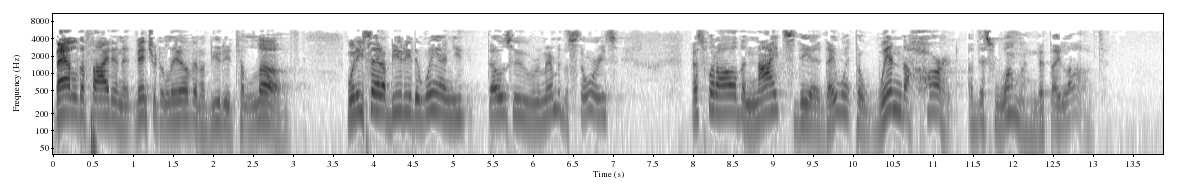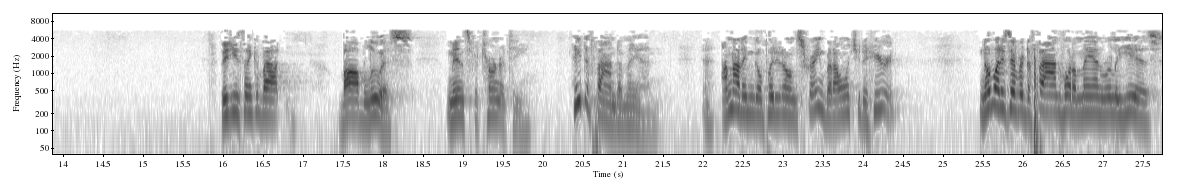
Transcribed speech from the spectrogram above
battle to fight, an adventure to live, and a beauty to love. When he said a beauty to win, you, those who remember the stories, that's what all the knights did. They went to win the heart of this woman that they loved. Did you think about Bob Lewis, men's fraternity? He defined a man. I'm not even going to put it on the screen, but I want you to hear it. Nobody's ever defined what a man really is.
